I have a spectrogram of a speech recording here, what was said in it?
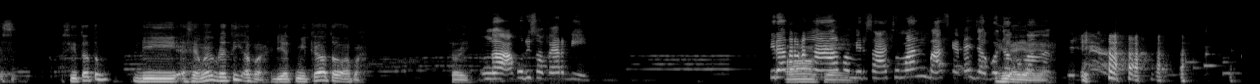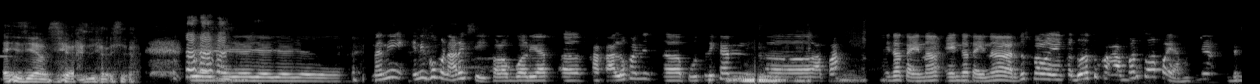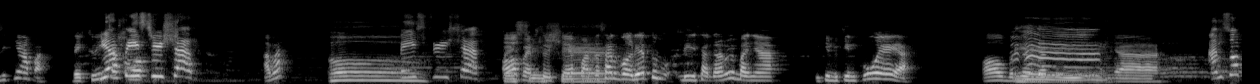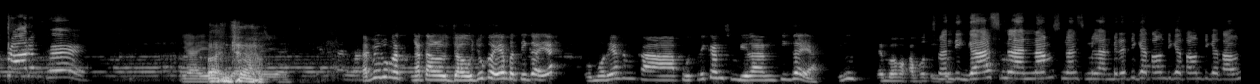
Sita tuh di SMA berarti apa? Di Atmika atau apa? Sorry. Enggak, aku di Soferdi. Tidak Oh, terkenal oke. pemirsa, cuman basketnya jago-jago Iya, iya, banget. Jadi, Eh siap siap siap siap. Iya, iya, iya, iya, iya, iya. Nah ini ini gue menarik sih. Kalau gue lihat eh, kakak lu kan eh, Putri kan eh, apa entertainer, entertainer. Terus kalau yang kedua tuh Kak Ambar tuh apa ya? Maksudnya basicnya apa? Bakery kah? pastry chef. Apa? Oh. Pastry chef. Oh, Pastry pastry chef. chef. Pantesan gue lihat tuh di Instagramnya banyak bikin-bikin kue ya. Oh, bener Hmm. berarti. Ya, I'm so proud of her. ya, ya. ya, Mantap. ya, ya. Tapi lu nggak terlalu jauh juga ya bertiga ya. Umurnya kan Kak Putri kan 93 ya? Lu eh berapa Kak Putri? 93, 96, 99. Beda 3 tahun, 3 tahun, 3 tahun.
